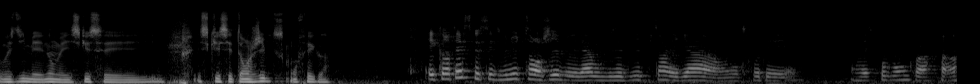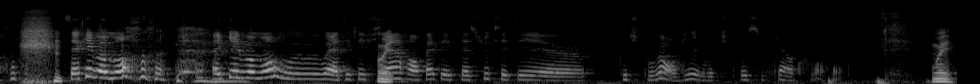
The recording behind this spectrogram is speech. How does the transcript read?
on se dit mais non mais est-ce que c'est est-ce que c'est tangible tout ce qu'on fait quoi? Et quand est-ce que c'est devenu tangible? Et là vous vous êtes dit putain les gars on est trop des on est trop bon quoi. c'est à quel moment, à quel moment vous, voilà, t'étais fier en fait et t'as su que c'était, euh, que tu pouvais en vivre et que tu pouvais souffler un coup en fait. Ouais,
